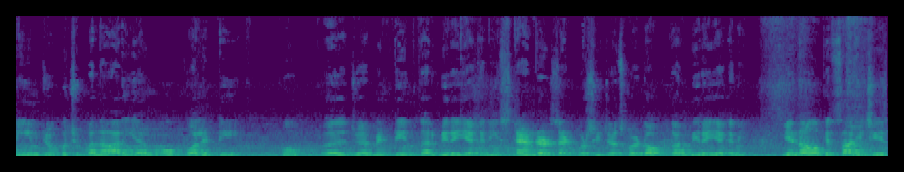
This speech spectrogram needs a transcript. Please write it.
टीम जो कुछ बना रही है, वो क्वालिटी को जो है मेंटेन कर भी रही है कि नहीं स्टैंडर्ड्स एंड प्रोसीजर्स को अडॉप्ट कर भी रही है कि नहीं। ये ना हो कि सारी चीज़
